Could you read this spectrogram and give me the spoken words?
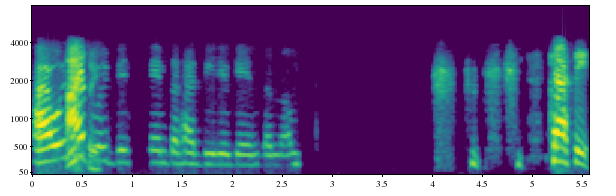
I always I- enjoyed video games that had video games in them. Kathy,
